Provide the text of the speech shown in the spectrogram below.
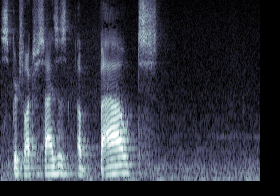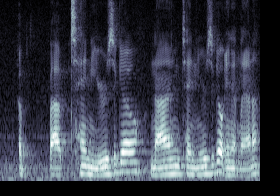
spiritual exercises about about 10 years ago, nine, 10 years ago in Atlanta.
